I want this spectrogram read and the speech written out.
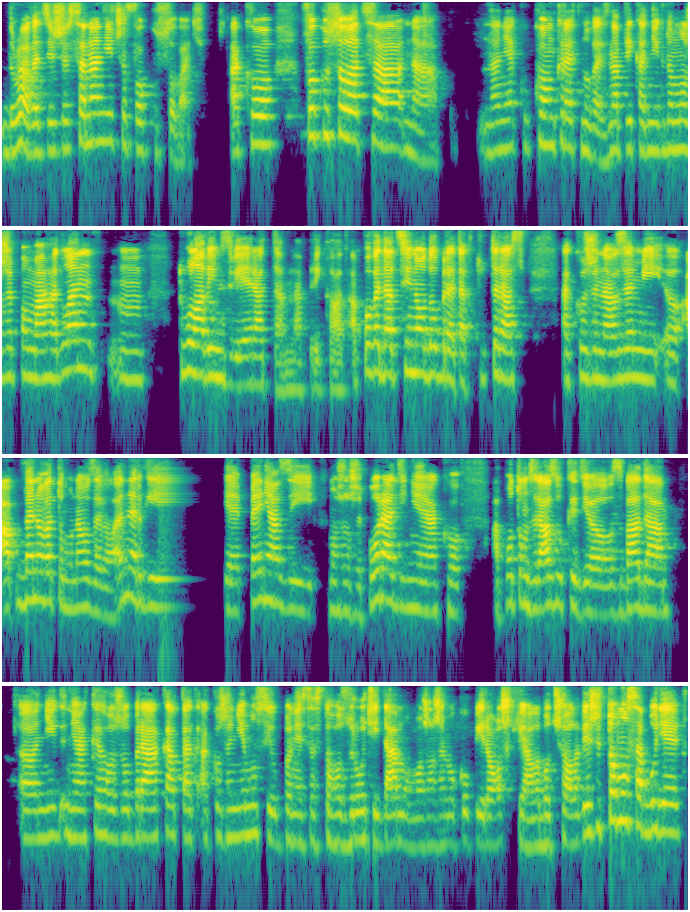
druhá vec je, že sa na niečo fokusovať. Ako fokusovať sa na, na nejakú konkrétnu vec. Napríklad niekto môže pomáhať len um, túlavým zvieratám napríklad a povedať si, no dobre, tak tu teraz akože na zemi e, a venovať tomu naozaj veľa energie, peňazí, možno, že poradí nejako a potom zrazu, keď zbada nejakého žobráka, tak akože nemusí úplne sa z toho zrútiť, dá mu možno, že mu kúpi rožky alebo čo, ale vieš, že tomu sa bude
